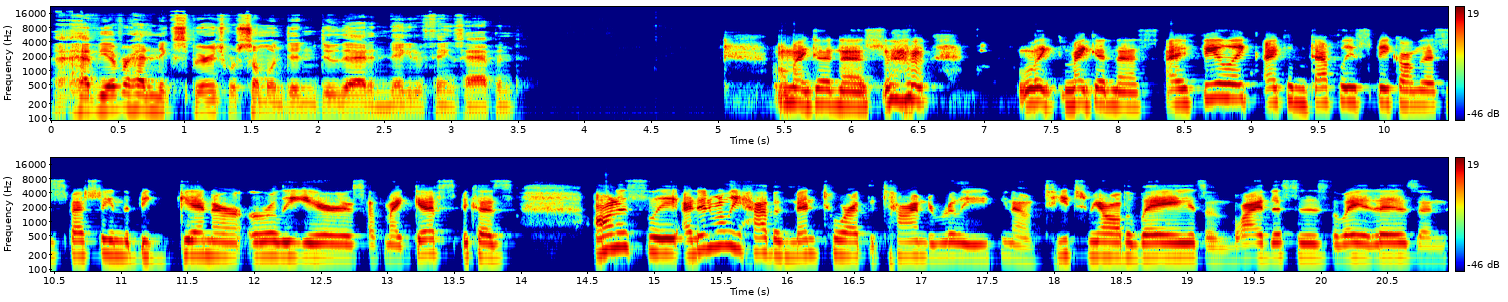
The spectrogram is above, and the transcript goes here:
Uh, have you ever had an experience where someone didn't do that and negative things happened? Oh my goodness. like my goodness i feel like i can definitely speak on this especially in the beginner early years of my gifts because honestly, I didn't really have a mentor at the time to really, you know, teach me all the ways and why this is the way it is. And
